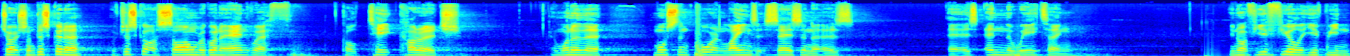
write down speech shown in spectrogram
Church, I'm just going to, we've just got a song we're going to end with called Take Courage. And one of the most important lines it says in it is, It is in the waiting. You know, if you feel that you've been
